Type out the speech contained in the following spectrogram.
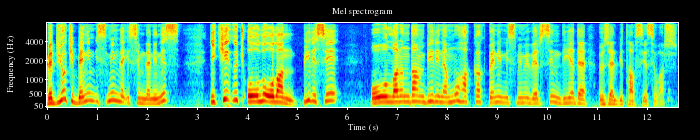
ve diyor ki benim ismimle isimleniniz 2-3 oğlu olan birisi oğullarından birine muhakkak benim ismimi versin diye de özel bir tavsiyesi var.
